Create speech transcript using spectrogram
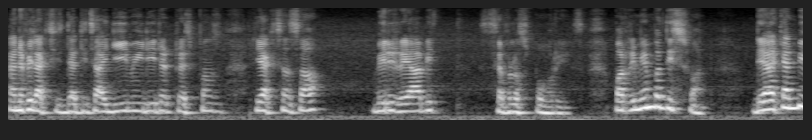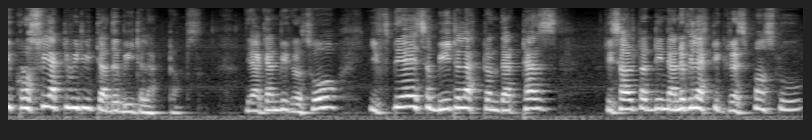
Anaphylaxis, that is IgE mediated response reactions are very rare with cephalosporins. But remember this one, there can be cross reactivity with other beta lactams. There can be so if there is a beta lactam that has resulted in anaphylactic response to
